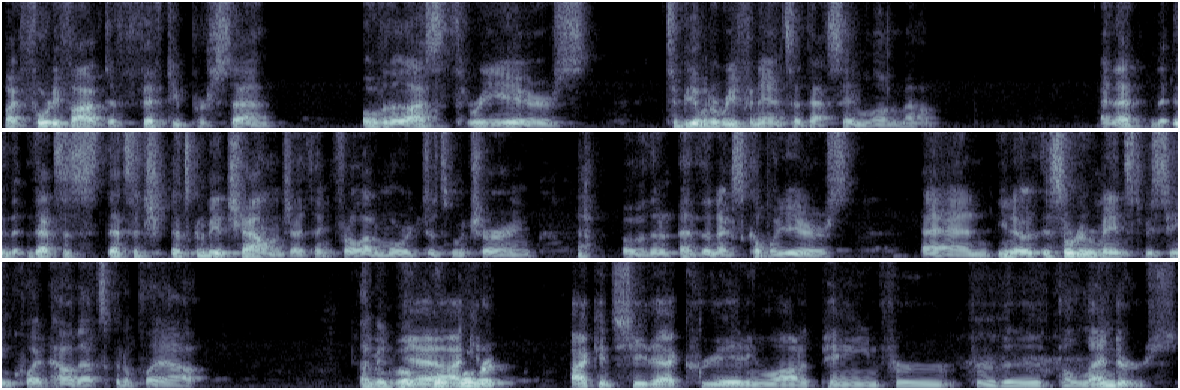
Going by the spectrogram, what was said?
by 45 to 50 percent over the last three years to be able to refinance at that same loan amount. And that that's a, that's a, that's going to be a challenge, I think, for a lot of mortgages maturing over the, the next couple years. And, you know, it sort of remains to be seen quite how that's going to play out. I mean, yeah, I, can I could see that creating a lot of pain for, for the, the lenders.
